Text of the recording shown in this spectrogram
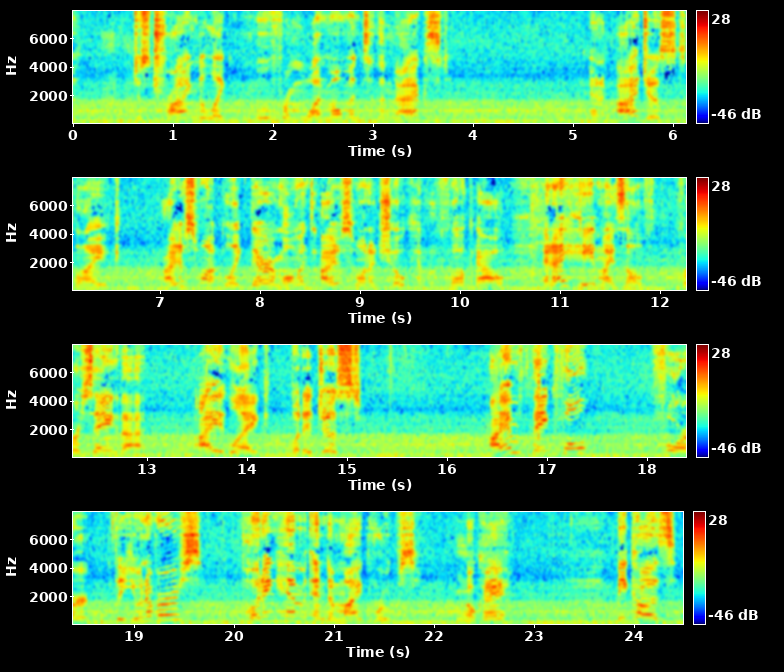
just trying to like move from one moment to the next. And I just like I just want like there are moments I just want to choke him the fuck out. And I hate myself for saying that. I like but it just I am thankful for the universe putting him into my groups. Okay? Because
